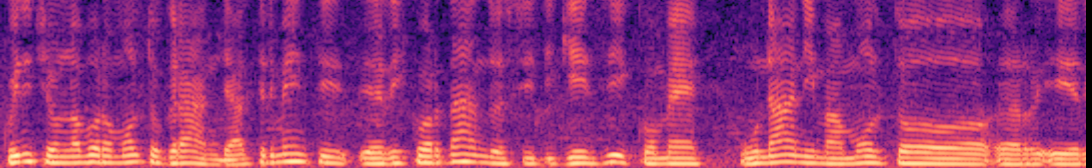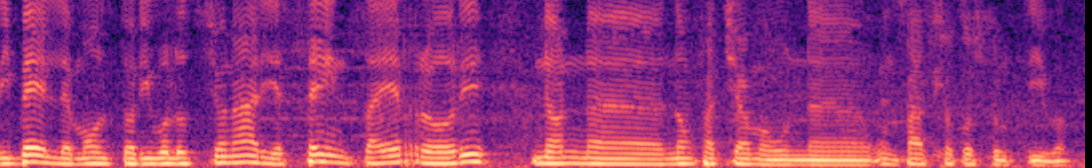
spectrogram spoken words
Quindi c'è un lavoro molto grande, altrimenti eh, ricordandosi di Ghesi come un'anima molto eh, ri- ribelle, molto rivoluzionaria, senza errori, non, eh, non facciamo un, eh, un passo costruttivo.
